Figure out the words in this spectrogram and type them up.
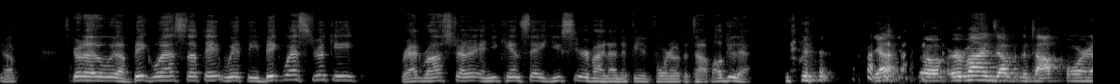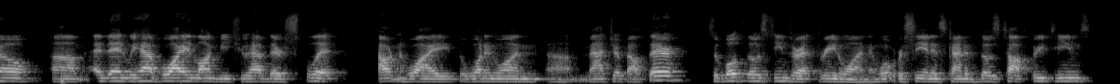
Yep. Let's go to a Big West update with the Big West rookie Brad Rostratter, and you can say UC Irvine undefeated 4 0 at the top. I'll do that. yeah. So Irvine's up at the top 4 0. Um, and then we have Hawaii and Long Beach who have their split out in Hawaii, the one and one um, matchup out there. So both those teams are at three and one. And what we're seeing is kind of those top three teams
